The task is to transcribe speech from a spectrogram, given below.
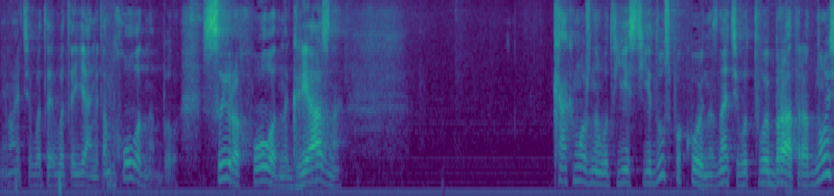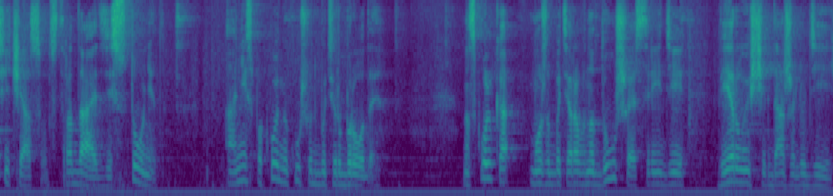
понимаете, в этой, в этой яме, там холодно было, сыро, холодно, грязно – как можно вот есть еду спокойно, знаете, вот твой брат родной сейчас вот страдает здесь, стонет, а они спокойно кушают бутерброды. Насколько может быть равнодушие среди верующих даже людей.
